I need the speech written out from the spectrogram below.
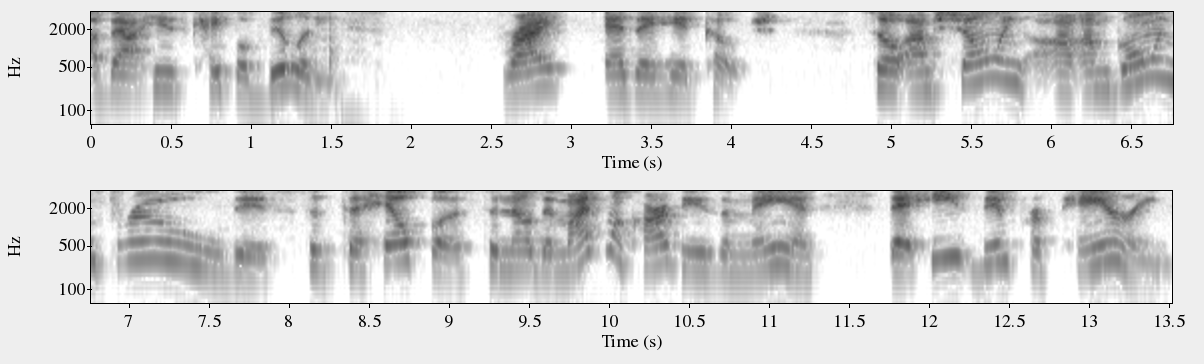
about his capabilities, right, as a head coach. So I'm showing, I'm going through this to, to help us to know that Mike McCarthy is a man that he's been preparing.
